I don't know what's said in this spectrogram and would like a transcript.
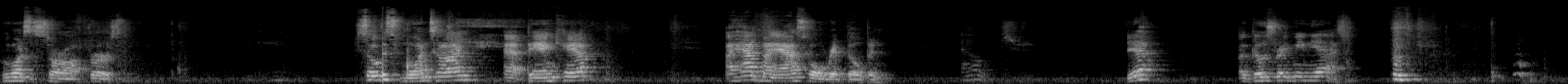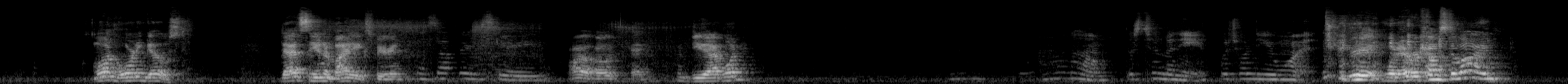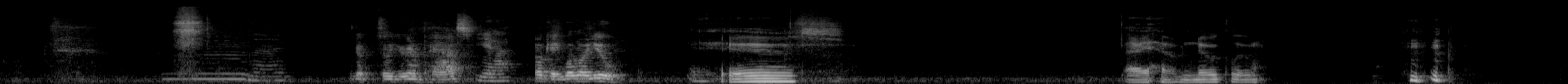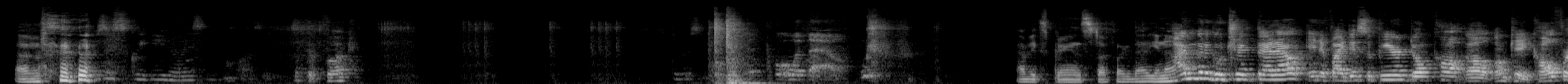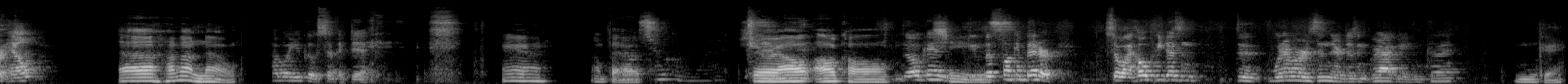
Who wants to start off first? So this one time at band camp, I had my asshole ripped open. Ouch. Yeah. A ghost raped me in the ass. one horny ghost. That's the end of my experience. That's not very scary. Oh, okay. Do you have one? I don't know. There's too many. Which one do you want? Whatever comes to mind. Mm, nah. So you're gonna pass? Yeah. Okay, what about you? If I have no clue. um, There's a squeaky noise in the closet. What the fuck? Oh, what the hell? I've experienced stuff like that, you know. I'm gonna go check that out, and if I disappear, don't call. Oh, okay. Call for help. Uh, how about no? How about you go suck a dick? Yeah, I'll Don't pass. choke that. Sure, I'll I'll call. Okay, you the fucking better. So I hope he doesn't. The, whatever is in there doesn't grab me. Okay. Okay.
